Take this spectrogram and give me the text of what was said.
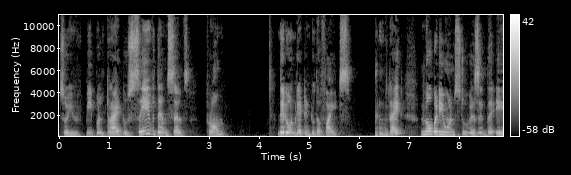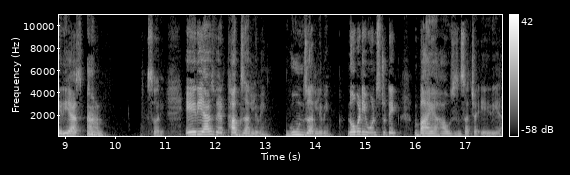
So if people try to save themselves from, they don't get into the fights, right? Nobody wants to visit the areas, sorry, areas where thugs are living, goons are living. Nobody wants to take buy a house in such an area.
